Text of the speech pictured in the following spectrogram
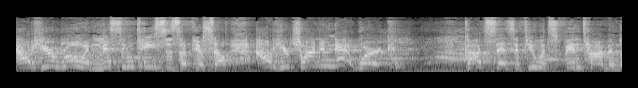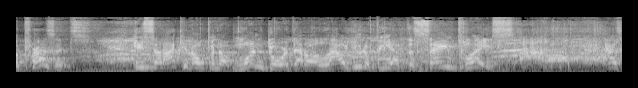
out here rowing, missing pieces of yourself, out here trying to network. God says if you would spend time in the presence, He said, I can open up one door that'll allow you to be at the same place as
